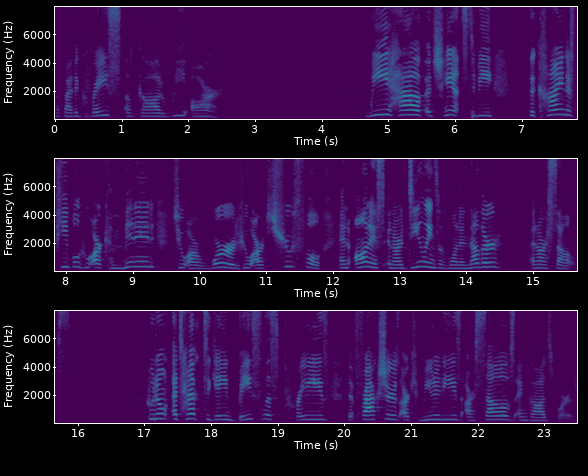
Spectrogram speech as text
But by the grace of God, we are. We have a chance to be the kind of people who are committed to our word, who are truthful and honest in our dealings with one another and ourselves, who don't attempt to gain baseless praise that fractures our communities, ourselves, and God's word.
